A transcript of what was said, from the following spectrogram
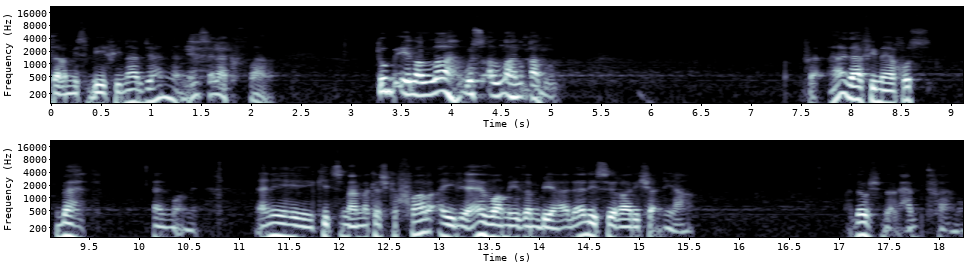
تغمس به في نار جهنم. ليس لا كفارة تب إلى الله واسأل الله القبول. فهذا فيما يخص بهت المؤمن. يعني كي تسمع ما كاش كفار أي لعظم ذنبها لا لصغار شأنها. هذا وش حاب تفهمه.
